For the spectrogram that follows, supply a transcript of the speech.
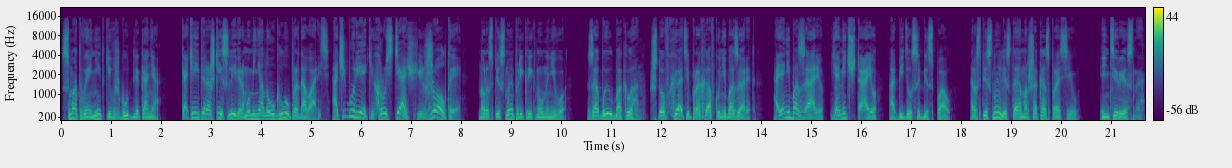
сматывая нитки в жгут для коня. «Какие пирожки с ливером у меня на углу продавались, а чебуреки хрустящие, желтые!» Но расписной прикрикнул на него. «Забыл, Баклан, что в хате про хавку не базарит». «А я не базарю, я мечтаю», — обиделся Беспал. Расписной, листая маршака, спросил. «Интересно,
